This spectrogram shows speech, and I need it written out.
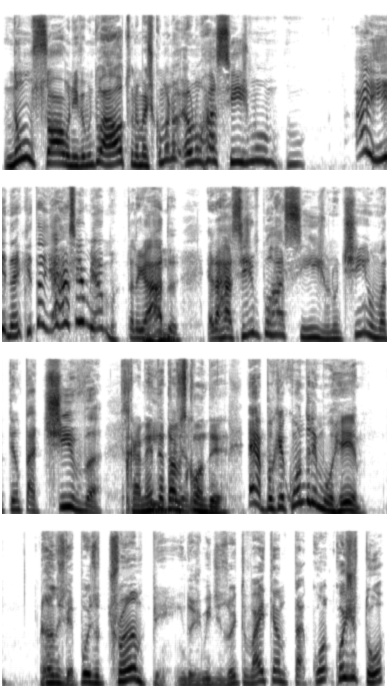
não só um nível muito alto, né? Mas como era um racismo. Aí, né? Que tá, é racismo mesmo, tá ligado? Uhum. Era racismo por racismo, não tinha uma tentativa Os caras nem tentavam esconder. é, porque quando ele morrer, anos depois, o Trump, em 2018, vai tentar, co- cogitou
